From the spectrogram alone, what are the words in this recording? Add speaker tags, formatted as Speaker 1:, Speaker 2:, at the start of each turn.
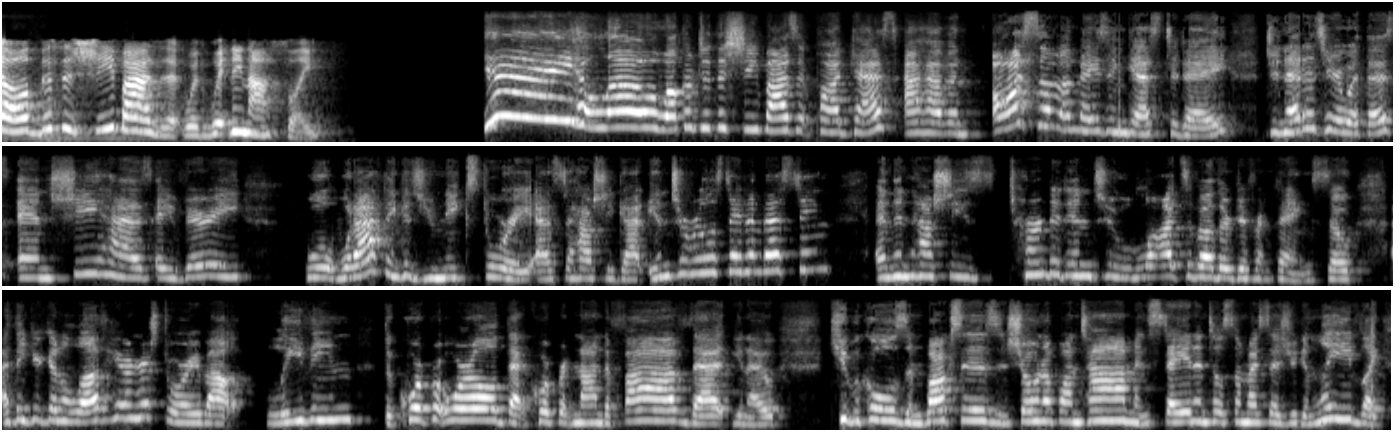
Speaker 1: y'all. This is She Buys It with Whitney Nicely.
Speaker 2: Yay! Hello. Welcome to the She Buys It podcast. I have an awesome, amazing guest today. Jeanette is here with us, and she has a very, well, what I think is unique story as to how she got into real estate investing and then how she's turned it into lots of other different things. So I think you're going to love hearing her story about leaving the corporate world, that corporate nine to five, that, you know, cubicles and boxes and showing up on time and staying until somebody says you can leave. Like,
